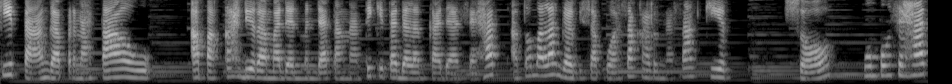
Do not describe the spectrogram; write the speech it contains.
kita nggak pernah tahu apakah di Ramadan mendatang nanti kita dalam keadaan sehat atau malah nggak bisa puasa karena sakit. So, Mumpung sehat,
